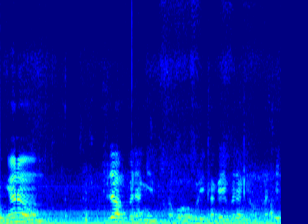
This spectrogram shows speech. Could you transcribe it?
종료는 수장 부장님하고 우리 장대인 부장님 같이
